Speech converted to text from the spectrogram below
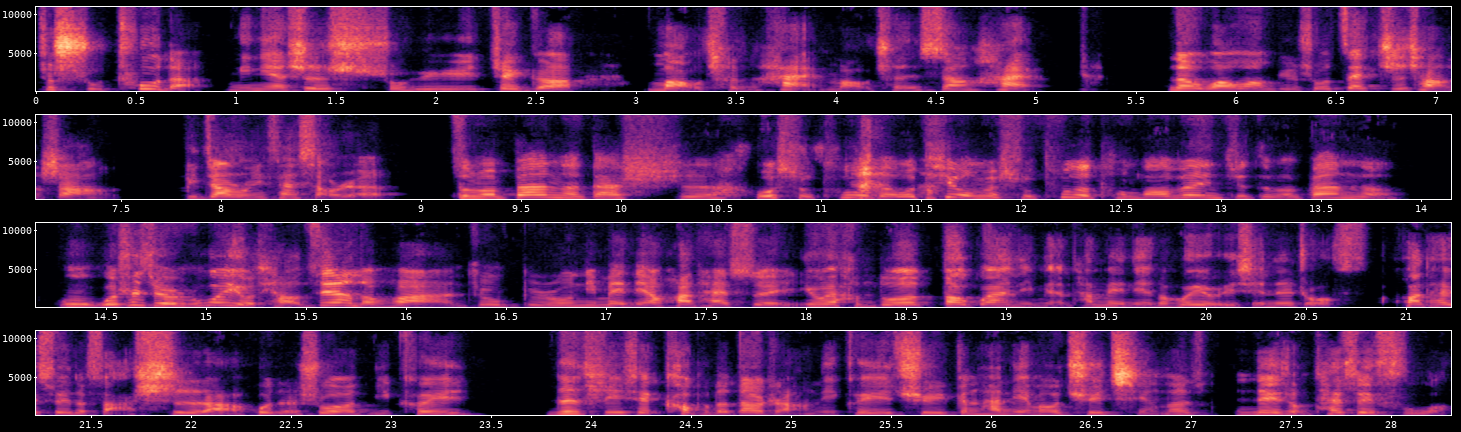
就属兔的明年是属于这个卯辰亥，卯辰相害，那往往比如说在职场上比较容易犯小人。怎么办呢，大师？我属兔的，我替我们属兔的同胞问一句，怎么办呢？我我是觉得，如果有条件的话，就比如你每年画太岁，因为很多道观里面，它每年都会有一些那种画太岁的法事啊，或者说你可以认识一些靠谱的道长，你可以去跟他联盟去请那那种太岁符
